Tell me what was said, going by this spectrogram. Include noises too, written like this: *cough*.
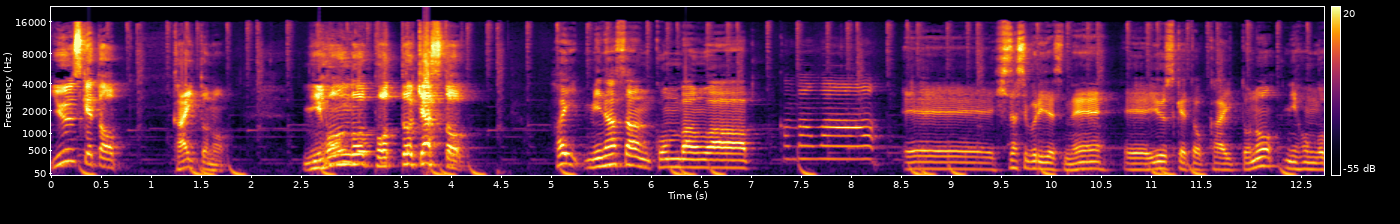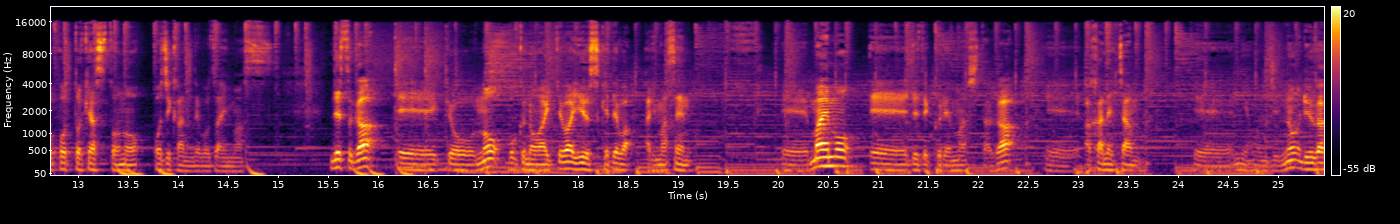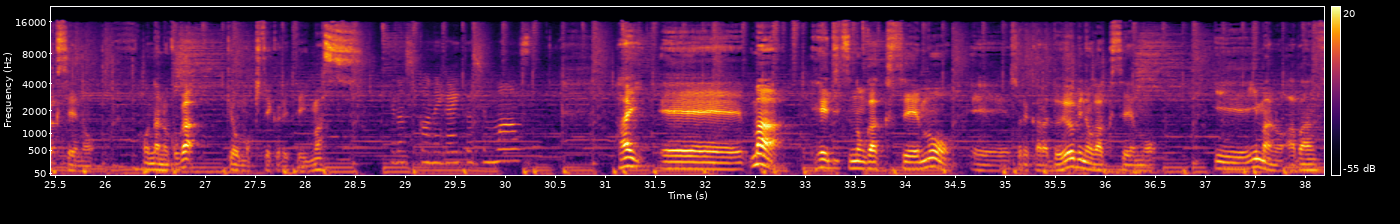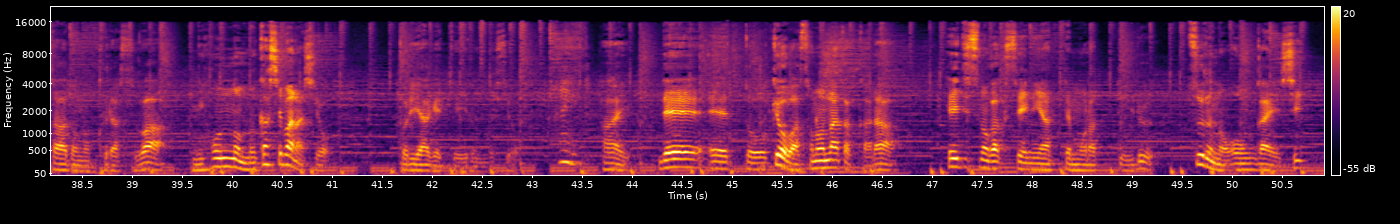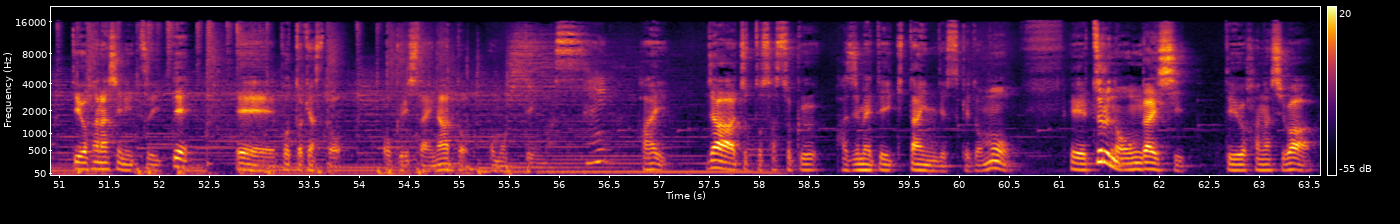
ゆうすけとカイトの日本語ポッドキャスト。はい皆さんこんばんは。こんばんは。えー、久しぶりですね、えー、ゆうすけとカイトの日本語ポッドキャストのお時間でございます。ですが、えー、今日の僕の相手はゆうすけではありません、えー、前も、えー、出てくれましたが、えー、あかねちゃん、えー、日本人の留学生の女の子が今日も来てくれていますよろしくお願いいたします。はい、えー、まあ平日の学生も、えー、それから土曜日の学生も、えー、今のアバンサードのクラスは日本の昔話を取り上げているんですよ。はい。はい、で、えーっと今日はその中から平日の学生にやってもらっている鶴の恩返しっていう話について、えー、ポッドキャストをお送りしたいなと思っています。はい。はい。じゃあちょっと早速始めていきたいんですけども、えー、鶴の恩返しっていう話は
